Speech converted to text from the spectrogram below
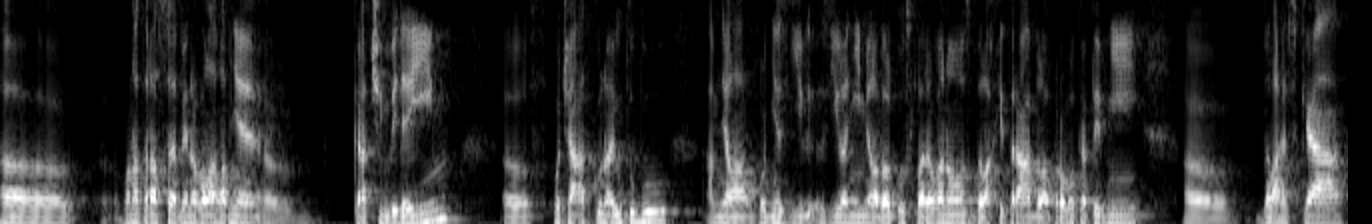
Uh, ona teda se věnovala hlavně kratším videím v počátku na YouTube a měla hodně sdílení, měla velkou sledovanost, byla chytrá, byla provokativní, byla hezká,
